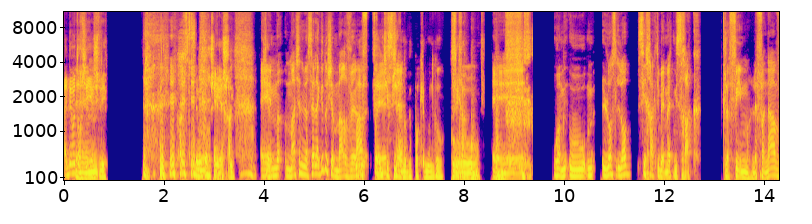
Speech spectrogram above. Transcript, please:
אני די בטוח אמ, שיש לי. כן. אמ, מה שאני מנסה להגיד הוא שמרוויל מה אה, הפרנצ'יפ שלנו בפוקימון גו? סליחה. הוא, הוא, לא, לא שיחקתי באמת משחק קלפים לפניו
